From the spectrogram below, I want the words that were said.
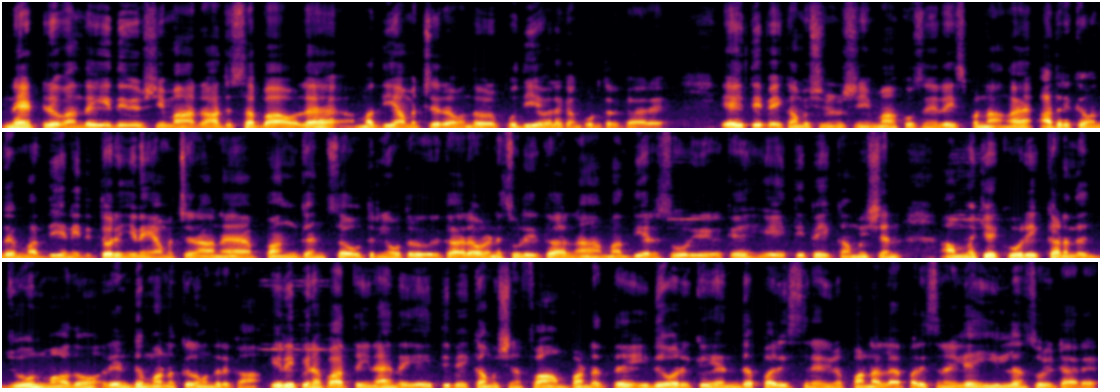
நேற்று வந்து இது விஷயமா ராஜ்யசபாவில் மத்திய அமைச்சரை வந்து ஒரு புதிய விளக்கம் கொடுத்துருக்காரு. எய்த் கமிஷன் விஷயமா கொஸ்டின் ரைஸ் பண்ணாங்க. அதற்கு வந்து மத்திய நிதித்துறை இணையமைச்சரான பங்கன் சௌத்ரியும் ஒருத்தர் இருக்காரு. அவர் என்ன சொல்லியிருக்காருன்னா மத்திய அரசு ஊழியருக்கு எய்த் கமிஷன் அமைக்க கோரி கடந்த ஜூன் மாதம் ரெண்டு மனுக்கள் வந்திருக்கான். இருப்பினும் பார்த்தீங்கன்னா இந்த எய்த் பே கமிஷன் ஃபார்ம் பண்ணுறது இது வரைக்கும் எந்த பரிசீலனையும் பண்ணலை. பரிசீலனையிலே இல்லைன்னு சொல்லிட்டாரு.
